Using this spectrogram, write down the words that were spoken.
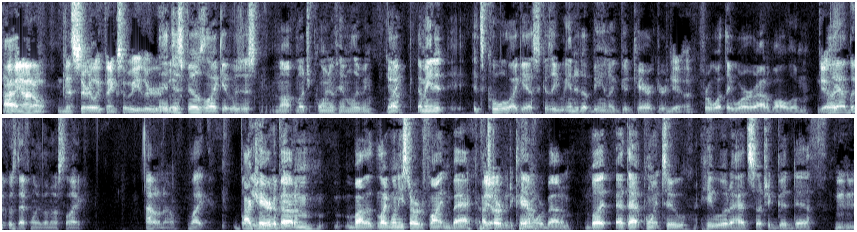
I I, mean, I don't necessarily think so either. it but- just feels like it was just not much point of him living. Yeah. Like, I mean, it it's cool, I guess, because he ended up being a good character yeah, for what they were out of all of them. Yeah. But yeah, Luke was definitely the most like I don't know, like I cared about character. him by the like when he started fighting back. I started to care Yeah. more about him. But at that point too, he would have had such a good death hmm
